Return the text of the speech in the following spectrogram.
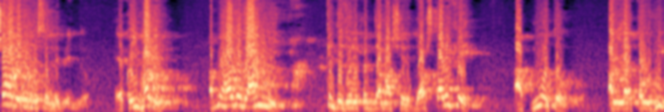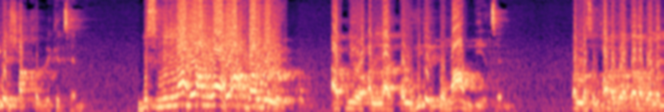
সমাবেত মুসল্লিবৃন্দ একইভাবে আপনি হয়তো যাননি কিন্তু জুলহজ্জা মাসের দশ তারিখে আপনিও তো আল্লাহর তৌহিদের স্বাক্ষর রেখেছেন বিসমিল্লাহ আল্লাহ আকবার বলে আপনিও আল্লাহর তৌহিদের প্রমাণ দিয়েছেন আল্লাহ সুবহানাহু ওয়া তাআলা বলেন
